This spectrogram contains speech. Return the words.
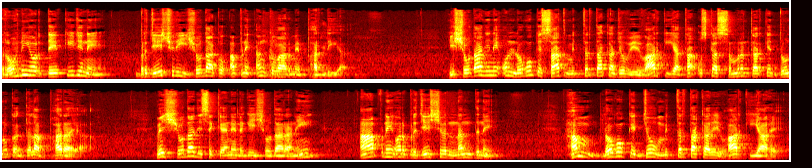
रोहिणी और देवकी जी ने ब्रजेश्वरी यशोदा को अपने अंकवार में भर लिया। यशोदा जी ने उन लोगों के साथ मित्रता का जो व्यवहार किया था, उसका स्मरण करके दोनों का गला भर आया। वे यशोदा जी से कहने लगी, यशोदा रानी, आपने और ब्रजेश्वर नंद ने हम लोगों के जो मित्रता का व्यवहार किया है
